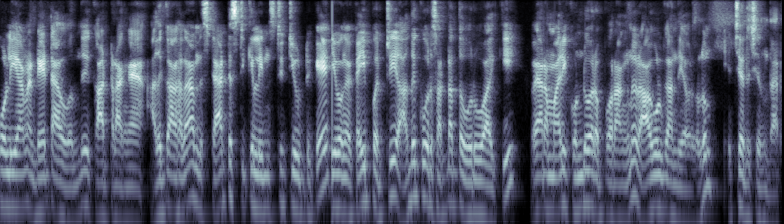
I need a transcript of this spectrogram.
போலியான டேட்டாவை வந்து காட்டுறாங்க. அதுக்காக தான் அந்த ஸ்டாட்டிஸ்டிக்கல் இன்ஸ்டிடியூட்டுக்கே இவங்க கைப்பற்றி அதுக்கு ஒரு சட்டத்தை உருவாக்கி வேற மாதிரி கொண்டு வர போகிறாங்கன்னு ராகுல் காந்தி அவர்களும் எச்சரிச்சிருந்தார்.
